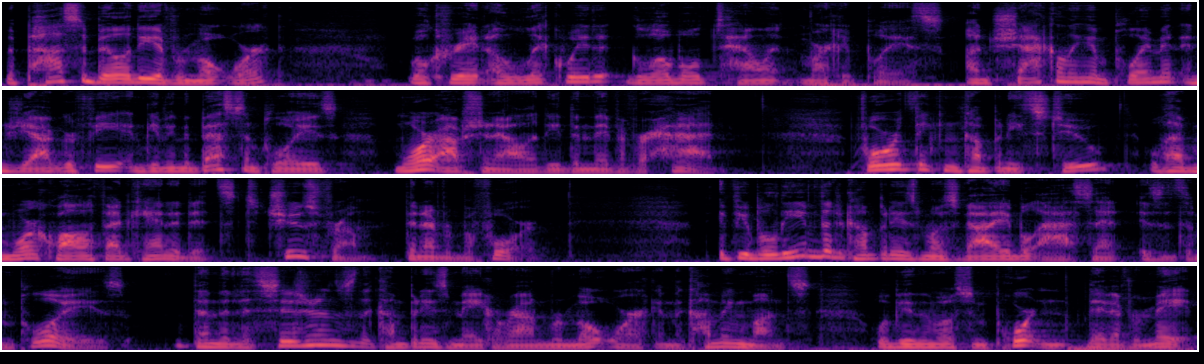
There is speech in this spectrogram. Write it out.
The possibility of remote work will create a liquid global talent marketplace, unshackling employment and geography and giving the best employees more optionality than they've ever had. Forward thinking companies, too, will have more qualified candidates to choose from than ever before. If you believe that a company's most valuable asset is its employees, then the decisions that companies make around remote work in the coming months will be the most important they've ever made.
